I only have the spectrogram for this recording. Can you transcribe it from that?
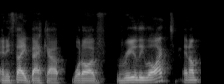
And if they back up what I've really liked, and I'm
